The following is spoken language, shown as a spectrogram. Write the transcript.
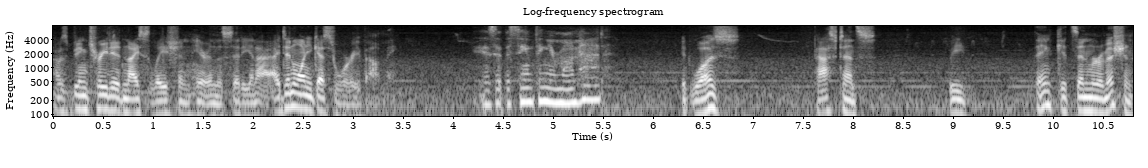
I was being treated in isolation here in the city, and I, I didn't want you guys to worry about me. Is it the same thing your mom had? It was. Past tense. We think it's in remission.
